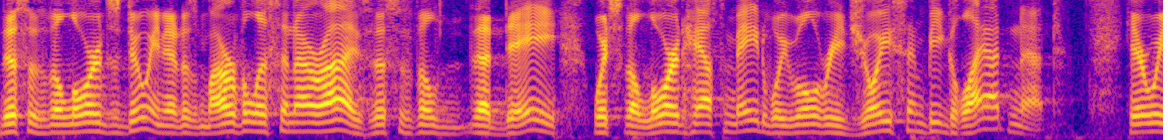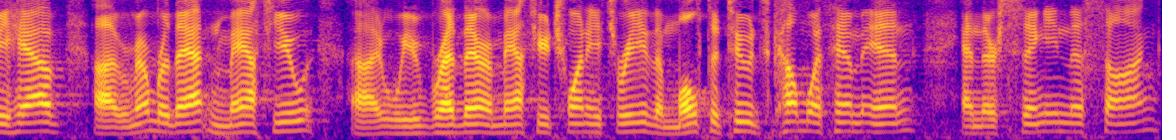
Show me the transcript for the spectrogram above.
This is the Lord's doing. It is marvelous in our eyes. This is the, the day which the Lord hath made. We will rejoice and be glad in it. Here we have, uh, remember that in Matthew? Uh, we read there in Matthew 23 the multitudes come with him in and they're singing this song,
